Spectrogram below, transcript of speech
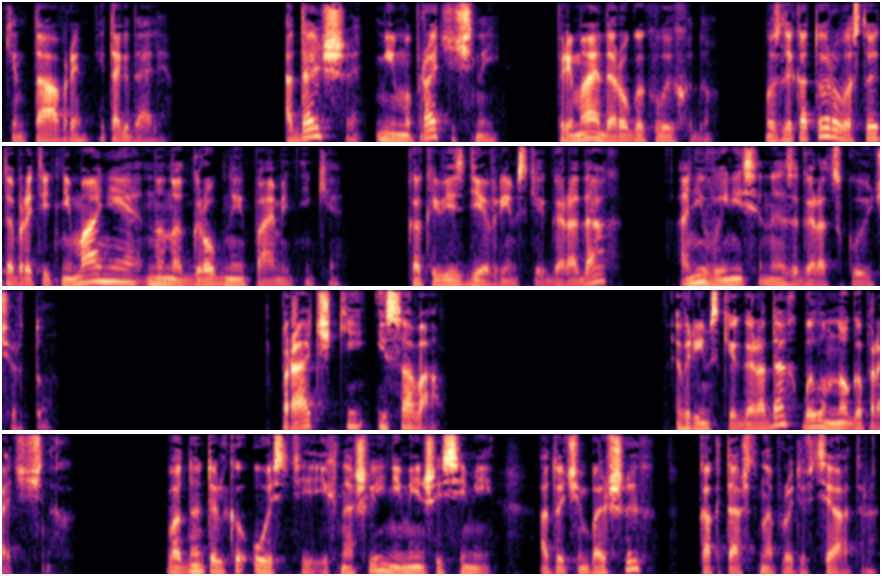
кентавры и так далее. А дальше, мимо прачечной, прямая дорога к выходу, возле которого стоит обратить внимание на надгробные памятники. Как и везде в римских городах, они вынесены за городскую черту. Прачки и сова В римских городах было много прачечных. В одной только Остии их нашли не меньше семи, от очень больших, как та, что напротив театра,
